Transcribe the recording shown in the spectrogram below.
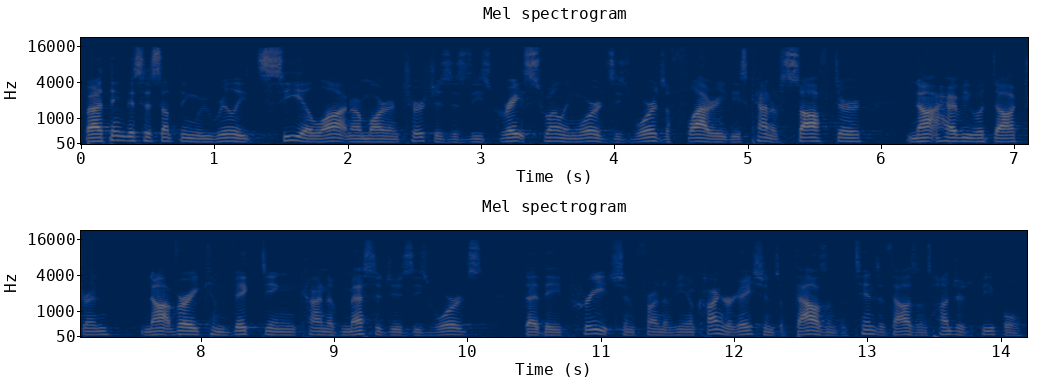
But I think this is something we really see a lot in our modern churches is these great swelling words, these words of flattery, these kind of softer, not heavy with doctrine, not very convicting kind of messages, these words that they preach in front of, you know, congregations of thousands, of tens of thousands, hundreds of people.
